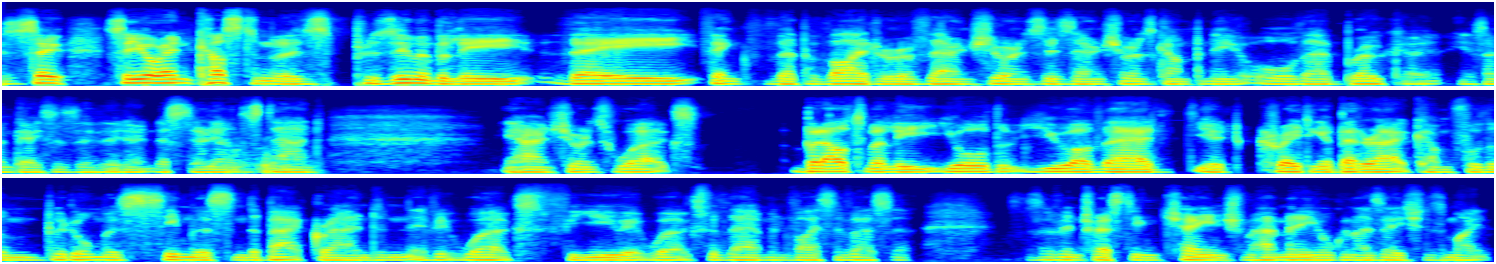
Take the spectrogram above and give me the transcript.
So, so your end customers, presumably, they think the provider of their insurance is their insurance company or their broker. In some cases, they don't necessarily understand how insurance works but ultimately you're the, you are there you know, creating a better outcome for them but almost seamless in the background. And if it works for you it works for them and vice versa. It's sort of interesting change from how many organizations might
